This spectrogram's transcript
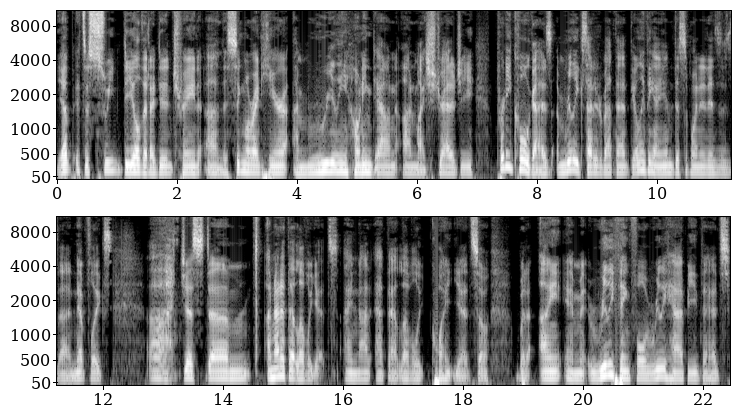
Yep, it's a sweet deal that I didn't trade. Uh, the signal right here, I'm really honing down on my strategy. Pretty cool, guys. I'm really excited about that. The only thing I am disappointed is, is uh, Netflix. Uh, just, um, I'm not at that level yet. I'm not at that level quite yet. So, but I am really thankful, really happy that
